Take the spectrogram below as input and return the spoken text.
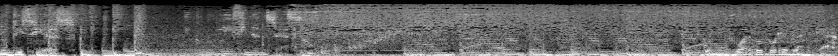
Noticias. Economía y finanzas. Con Eduardo Torreblanca.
